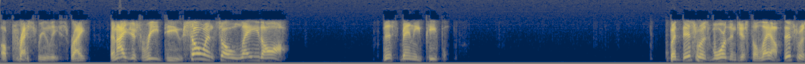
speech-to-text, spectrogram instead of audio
a press release, right? And I just read to you, so and so laid off this many people. But this was more than just a layoff. This was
